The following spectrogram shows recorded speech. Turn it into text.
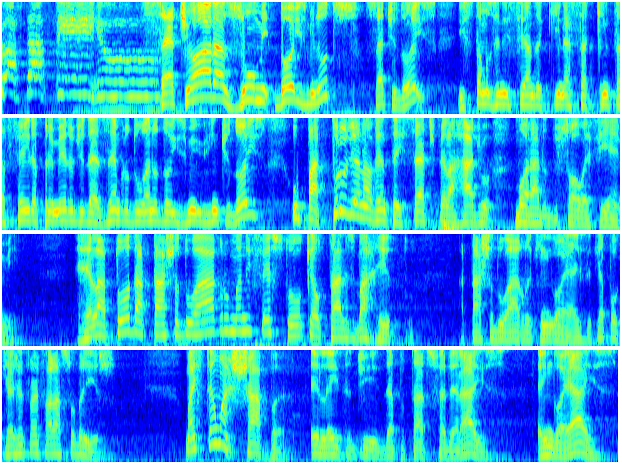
Costa Filho. Sete horas, um, dois minutos, sete e dois. Estamos iniciando aqui nessa quinta-feira, 1 de dezembro do ano 2022, o Patrulha 97 pela Rádio Morada do Sol FM. Relator da taxa do agro manifestou que é o Thales Barreto. A taxa do agro aqui em Goiás. Daqui a pouquinho a gente vai falar sobre isso. Mas tem uma chapa eleita de deputados federais em Goiás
